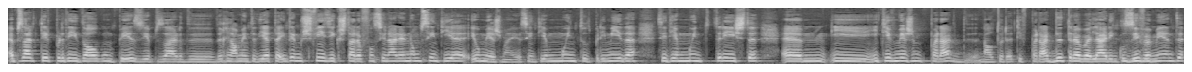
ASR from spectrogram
apesar de ter perdido algum peso e apesar de, de, realmente a dieta, em termos físicos, estar a funcionar, eu não me sentia eu mesma. Eu sentia-me muito deprimida, sentia-me muito triste um, ehm, e, e, tive mesmo que parar, de, na altura, tive que parar de trabalhar, inclusivamente,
